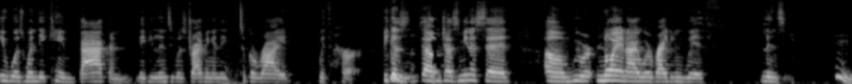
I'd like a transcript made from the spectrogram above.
it was when they came back and maybe Lindsay was driving and they took a ride with her. Because um, Jasmina said um, we were, Noi and I were riding with Lindsay. Hmm.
